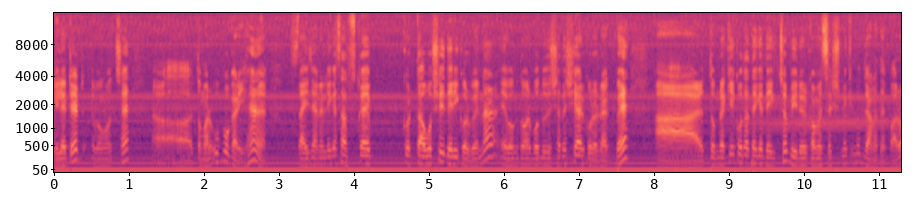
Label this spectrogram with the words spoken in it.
রিলেটেড এবং হচ্ছে তোমার উপকারী হ্যাঁ? তাই চ্যানেলটিকে সাবস্ক্রাইব করতে অবশ্যই দেরি করবে না এবং তোমার বন্ধুদের সাথে শেয়ার করে রাখবে। আর তোমরা কে কোথা থেকে দেখছ ভিডিওর কমেন্ট সেকশনে কিন্তু জানাতে পারো।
